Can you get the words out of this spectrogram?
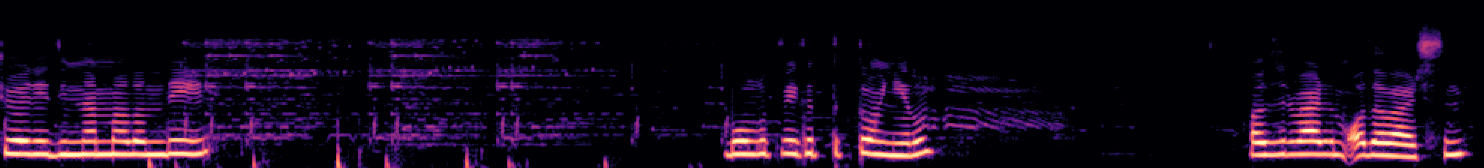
Şöyle dinlenme alanı değil. Bolluk ve kıtlıkta oynayalım. Hazır verdim o da versin.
